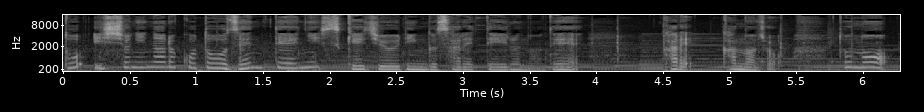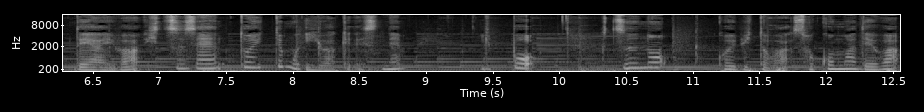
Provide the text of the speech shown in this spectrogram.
と一緒になることを前提にスケジューリングされているので彼彼女との出会いは必然と言ってもいいわけですね。一方普通の恋人はそこまでは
